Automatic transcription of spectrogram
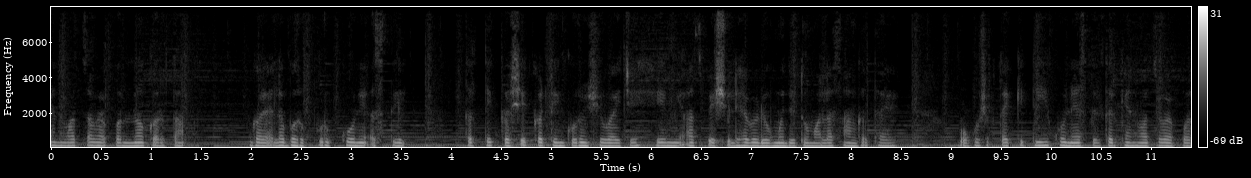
कॅनव्हाचा वापर न करता गळ्याला भरपूर कोणी असतील तर ते कसे कटिंग करून शिवायचे हे मी आज स्पेशल ह्या व्हिडिओमध्ये तुम्हाला सांगत आहे. बघू शकता कितीही कोणी असतील तर कॅनव्हाचा वापर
